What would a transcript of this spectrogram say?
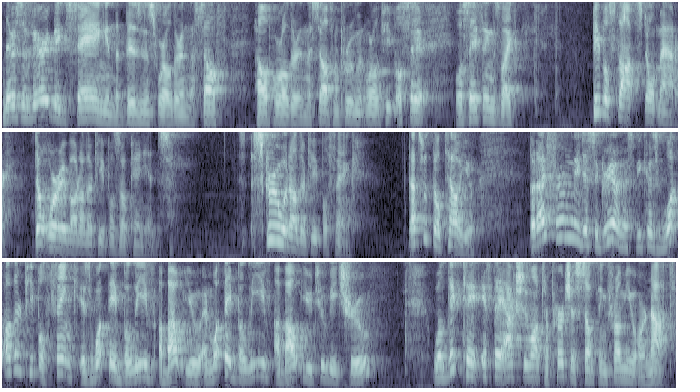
There's a very big saying in the business world or in the self help world or in the self improvement world. People say, will say things like, people's thoughts don't matter. Don't worry about other people's opinions. Screw what other people think. That's what they'll tell you. But I firmly disagree on this because what other people think is what they believe about you, and what they believe about you to be true will dictate if they actually want to purchase something from you or not,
